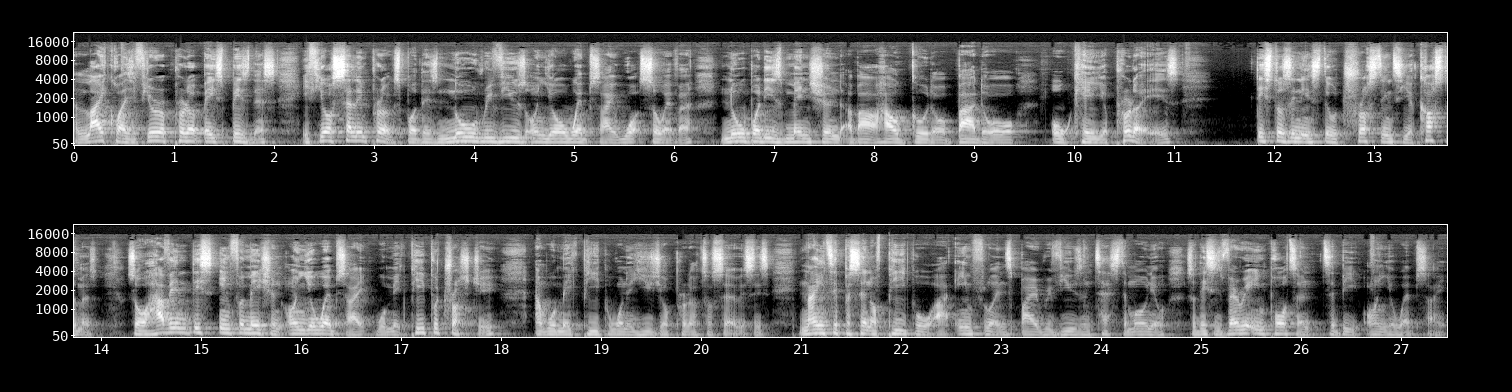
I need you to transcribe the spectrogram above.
And likewise, if you're a product based business, if you're selling products, but there's no reviews on your website whatsoever, nobody's mentioned about how good or bad or okay your product is, this doesn't instill trust into your customers. So having this information on your website will make people trust you and will make people want to use your products or services. 90% of people are influenced by reviews and testimonial. So this is very important to be on your website.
